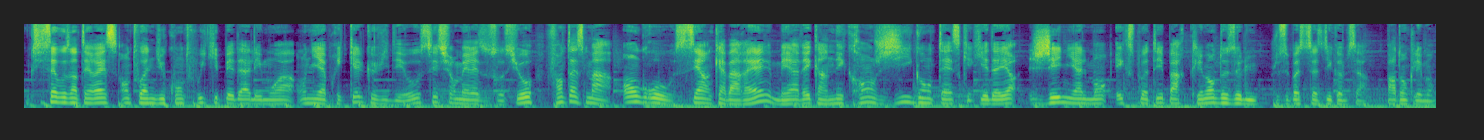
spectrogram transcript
Donc si ça vous intéresse, Antoine Ducomte, Wikipédia et moi, on y a pris quelques vidéos, c'est sur mes réseaux sociaux. Fantasma, en gros c'est un cabaret, mais avec un écran gigantesque, qui est d'ailleurs génialement exploité par Clément Dezelu. Je sais pas si ça se dit comme ça. Pardon Clément.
